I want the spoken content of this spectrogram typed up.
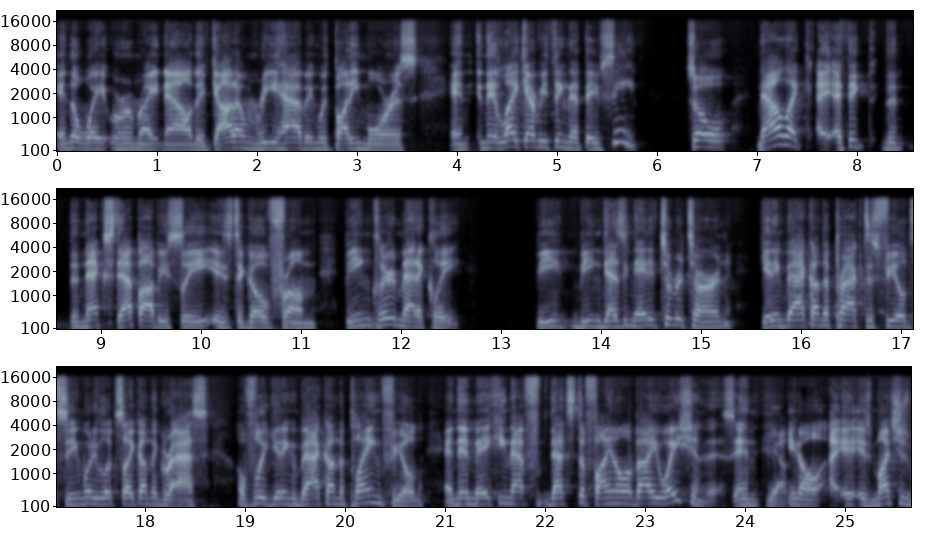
in the weight room right now. They've got him rehabbing with Buddy Morris, and and they like everything that they've seen. So now, like I, I think the the next step, obviously, is to go from being cleared medically, be being designated to return getting back on the practice field, seeing what he looks like on the grass, hopefully getting him back on the playing field, and then making that that's the final evaluation of this. And yeah. you know, as much as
